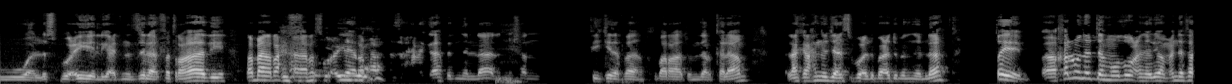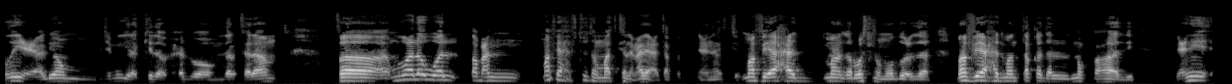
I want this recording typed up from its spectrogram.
والأسبوعية اللي قاعد ننزلها الفترة هذه. طبعا راح رسم أسبوعية. راح ننزل حلقه بإذن الله عشان في كذا اختبارات ومن ذا الكلام. لكن راح نرجع الأسبوع اللي بعده بإذن الله. طيب آه خلونا نبدأ موضوعنا اليوم. عندنا ثلاث مواضيع اليوم جميلة كذا وحلوة ومن ذا الكلام. فالموضوع الأول طبعا ما في أحد في تويتر ما تكلم عليه أعتقد. يعني ما في أحد ما قروشنا الموضوع ذا. ما في أحد ما انتقد النقطة هذه. يعني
